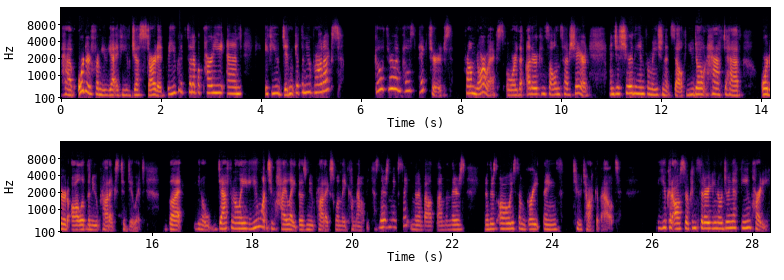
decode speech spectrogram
have ordered from you yet if you've just started. But you could set up a party and if you didn't get the new products, go through and post pictures from Norwex or that other consultants have shared and just share the information itself. You don't have to have ordered all of the new products to do it. But you know, definitely you want to highlight those new products when they come out because there's an excitement about them and there's you know there's always some great things to talk about. You could also consider, you know, doing a theme party,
